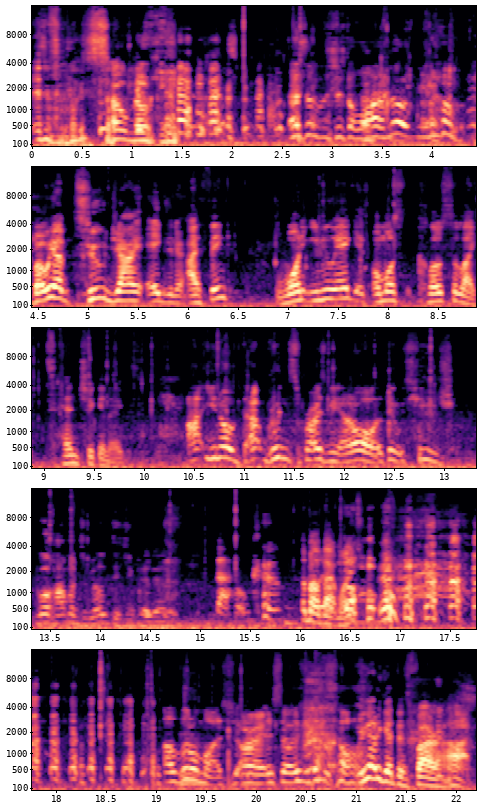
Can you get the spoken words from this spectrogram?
It looks so milky. That's a, just a lot of milk, you know. but we have two giant eggs in there. I think one emu egg is almost close to like 10 chicken eggs. I, you know, that wouldn't surprise me at all. I think it was huge. Well, how much milk did you put in? It? That whole coop. About that much. A little much. All right, so that's all. we gotta get this fire hot.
